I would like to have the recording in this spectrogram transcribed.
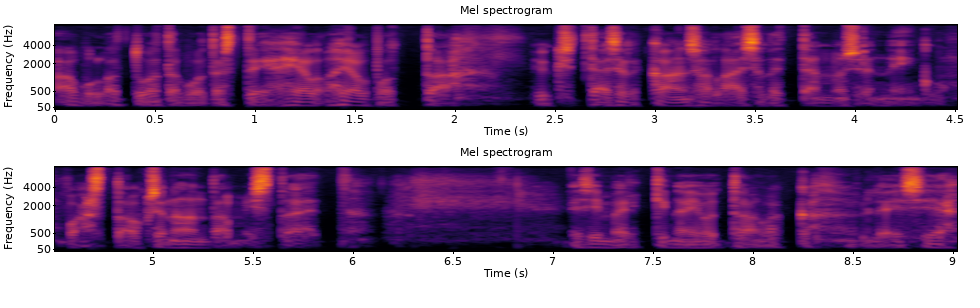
avulla tuota voitaisiin helpottaa yksittäiselle kansalaiselle tämmöisen niin kuin vastauksen antamista. Että esimerkkinä joitain vaikka yleisiä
